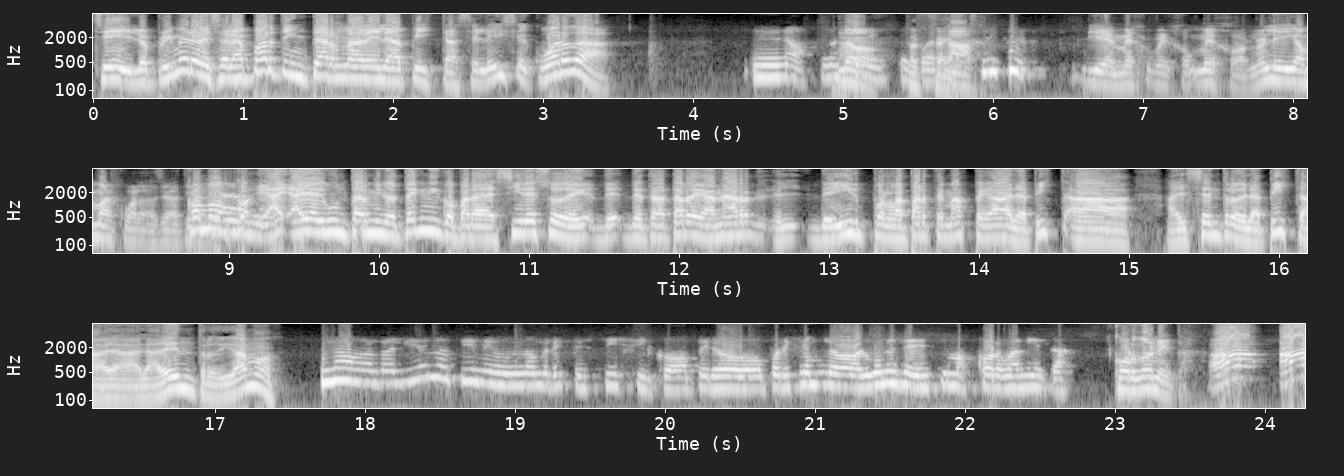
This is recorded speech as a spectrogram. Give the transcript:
sí, lo primero es a la parte interna de la pista. ¿Se le dice cuerda? No, no, No, se le dice cuerda. perfecto. Bien, mejor, mejor, mejor. No le digas más cuerda, Sebastián. ¿Cómo, ¿hay, hay algún término técnico para decir eso de, de- de tratar de ganar, de ir por la parte más pegada a la pista, a- al centro de la pista, a la, a la adentro, digamos? No, en realidad no tiene un nombre específico, pero por ejemplo, algunos le decimos cordoneta. Cordoneta. ¡Ah! ¡Ah!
